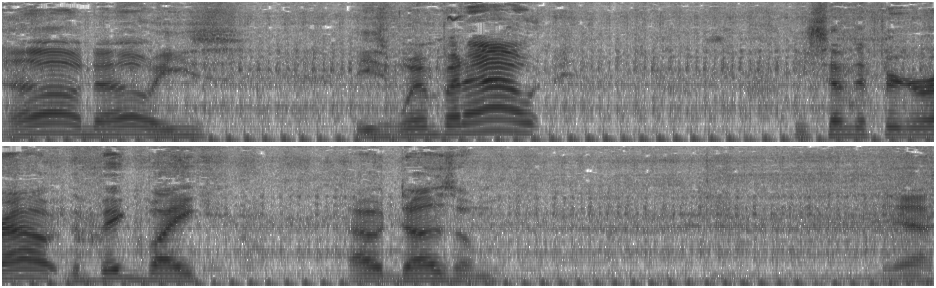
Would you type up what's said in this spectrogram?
Oh no, he's he's wimping out. He's trying to figure out the big bike outdoes him. Yeah.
